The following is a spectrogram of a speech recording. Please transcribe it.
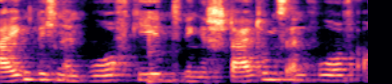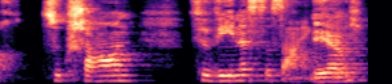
eigentlichen Entwurf geht, mhm. den Gestaltungsentwurf, auch zu schauen, für wen ist das eigentlich. Ja.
